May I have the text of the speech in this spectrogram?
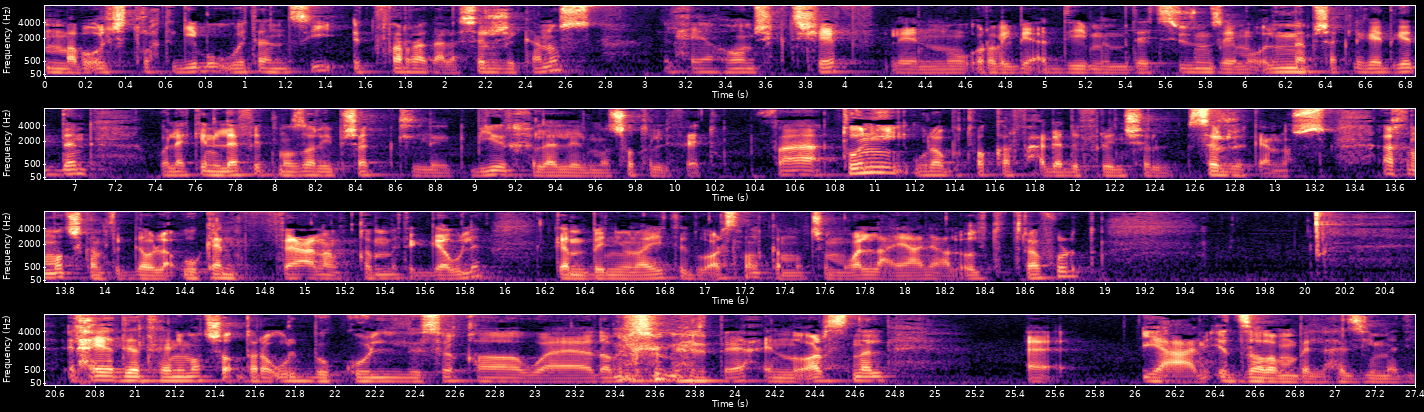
ما بقولش تروح تجيبه وتنسي اتفرج على سيرجي كانوس. الحقيقة هو مش اكتشاف لأنه الراجل بيأدي من بداية ال season زي ما قلنا بشكل جيد جدا ولكن لافت نظري بشكل كبير خلال الماتشات اللي فاتوا. فتوني ولو بتفكر في حاجة differential سيرجي كانوس آخر ماتش كان في الجولة وكان فعلا قمة الجولة. كان بين يونايتد وأرسنال كان ماتش مولع يعني على أولد ترافورد. الحقيقة ده تاني ماتش أقدر أقول بكل ثقة وضمير مرتاح إنه أرسنال آه، يعني اتظلم بالهزيمة دي.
